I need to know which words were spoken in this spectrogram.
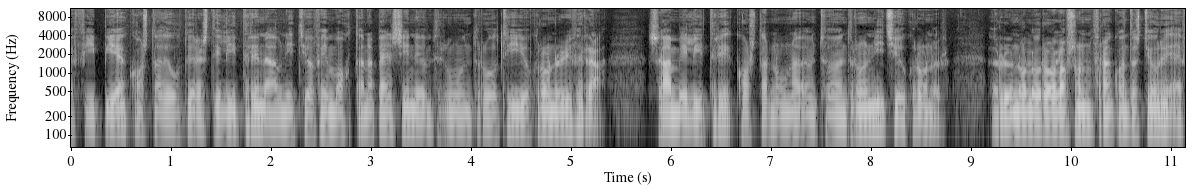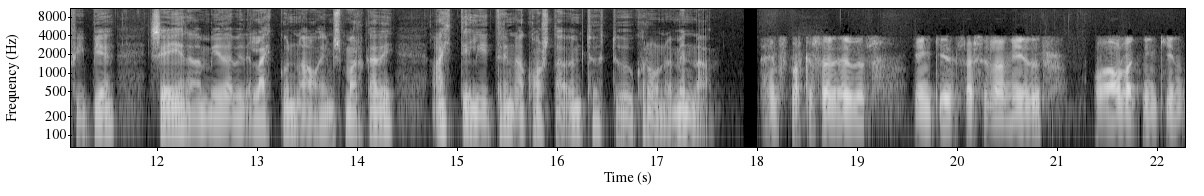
FIB kostaði útýrasti lítrin af 95 oktana bensíni um 310 krónur í fyrra. Sami lítri kostar núna um 290 krónur. Runólur Ólafsson, Frankvandastjóri FIB, segir að miða við lækkun á heimsmarkaði ætti lítrin að kosta um 20 krónu minna. Heimsmarkasverð hefur gengið hressilega niður og álagningin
